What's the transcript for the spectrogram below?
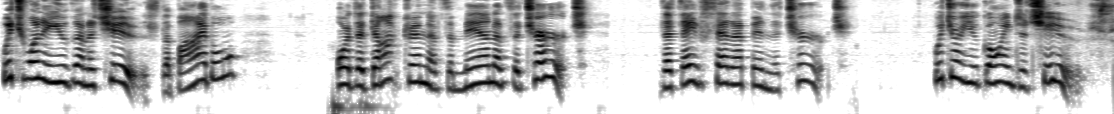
Which one are you going to choose, the Bible or the doctrine of the men of the church that they've set up in the church? Which are you going to choose?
